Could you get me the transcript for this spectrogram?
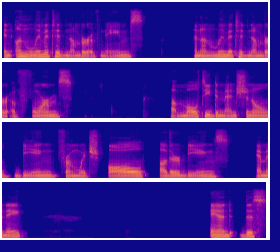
an unlimited number of names, an unlimited number of forms, a multi-dimensional being from which all other beings emanate. And this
